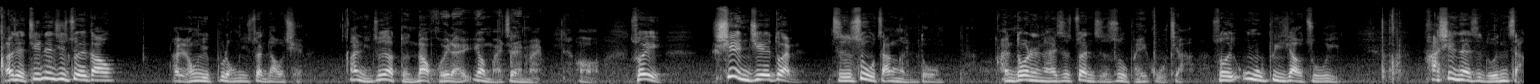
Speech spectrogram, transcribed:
而且今天去追高。很容易不容易赚到钱，那你就要等到回来要买再买哦。所以现阶段指数涨很多，很多人还是赚指数赔股价，所以务必要注意。它现在是轮涨，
